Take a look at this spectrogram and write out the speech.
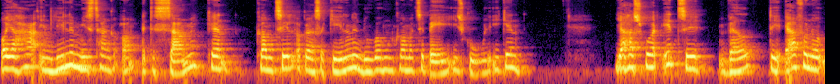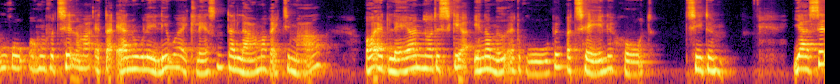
Og jeg har en lille mistanke om, at det samme kan kom til at gøre sig gældende nu, hvor hun kommer tilbage i skole igen. Jeg har spurgt ind til, hvad det er for noget uro, og hun fortæller mig, at der er nogle elever i klassen, der larmer rigtig meget, og at læreren, når det sker, ender med at råbe og tale hårdt til dem. Jeg er selv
